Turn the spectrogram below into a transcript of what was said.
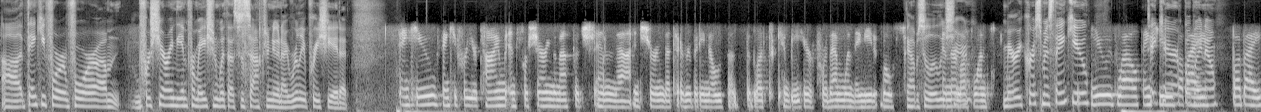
uh, thank you for for um, for sharing the information with us this afternoon. I really appreciate it. Thank you. Thank you for your time and for sharing the message and uh, ensuring that everybody knows that the blood can be here for them when they need it most Absolutely, and their Sharon. loved ones. Merry Christmas. Thank you. You as well. Thank Take you. care. Bye-bye now. Bye bye.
